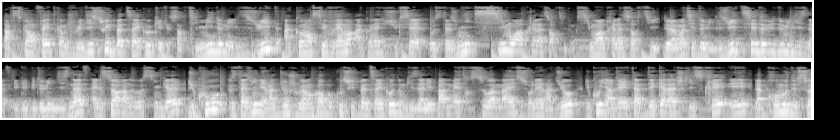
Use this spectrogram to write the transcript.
Parce qu'en fait, comme je vous l'ai dit, Sweet But Psycho, qui était sorti mi-2018, a commencé vraiment à connaître du succès aux États-Unis 6 mois après la sortie. Donc 6 mois après la sortie de la moitié de 2018, c'est début 2019. Et début 2019, elle sort un nouveau single. Du coup, aux États-Unis, les radios jouaient encore beaucoup Sweet But Psycho, donc ils allaient pas mettre So Am I sur les radios. Du coup, il y a un véritable décalage qui se crée et la promo de So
